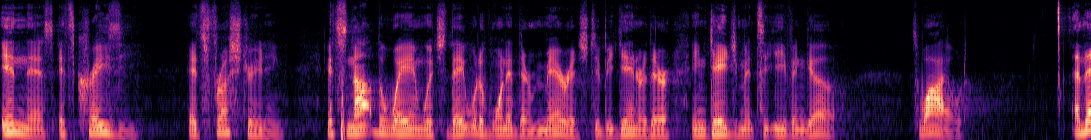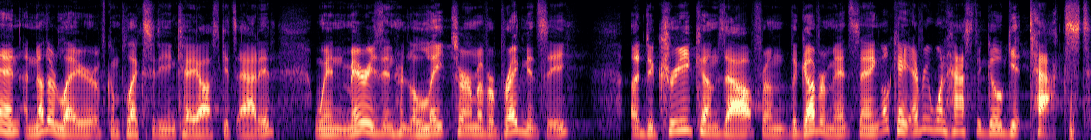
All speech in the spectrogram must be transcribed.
in this. It's crazy. It's frustrating. It's not the way in which they would have wanted their marriage to begin or their engagement to even go. It's wild. And then another layer of complexity and chaos gets added when Mary's in her, the late term of her pregnancy. A decree comes out from the government saying, okay, everyone has to go get taxed.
